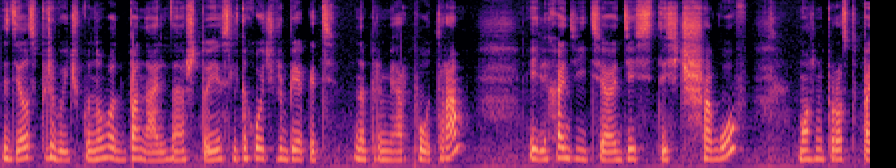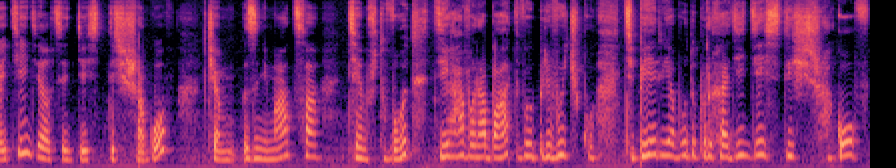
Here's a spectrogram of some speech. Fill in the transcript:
сделать привычку. Ну вот банально, что если ты хочешь бегать, например, по утрам или ходить 10 э, тысяч шагов, можно просто пойти делать эти 10 тысяч шагов, чем заниматься тем, что вот я вырабатываю привычку, теперь я буду проходить 10 тысяч шагов,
